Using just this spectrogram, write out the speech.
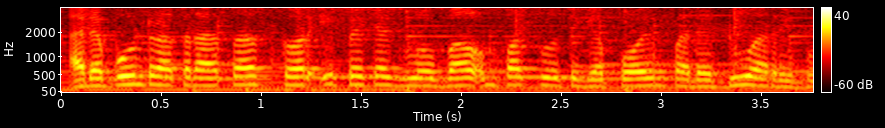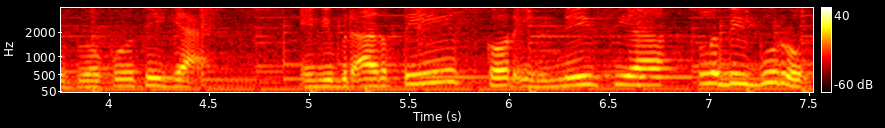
Adapun rata-rata skor IPK global 43 poin pada 2023. Ini berarti skor Indonesia lebih buruk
